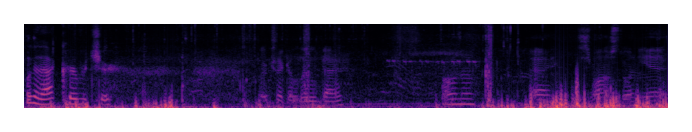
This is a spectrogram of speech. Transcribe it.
Look at that curvature. Looks like a little guy. Oh no. Hey, smallest one yet.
